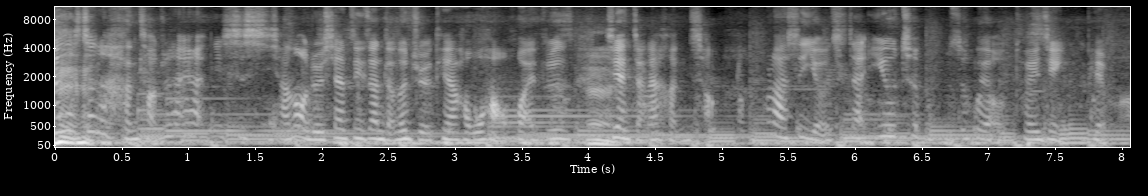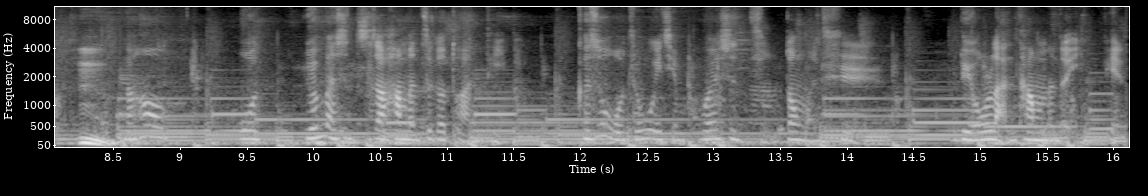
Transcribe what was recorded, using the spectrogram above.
就是真的很吵，就是因为是嘻哈。那我觉得现在自己这样讲，都觉得天啊，好不好坏，就是现在讲的很吵。嗯、后来是有一次在 YouTube 不是会有推荐影片吗？嗯，然后我原本是知道他们这个团体的，可是我觉得我以前不会是主动的去浏览他们的影片。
